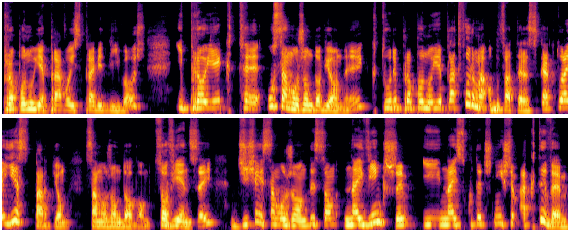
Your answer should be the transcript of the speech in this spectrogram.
proponuje Prawo i Sprawiedliwość i projekt e, usamorządowiony, który proponuje Platforma Obywatelska, która jest partią samorządową. Co więcej, dzisiaj samorządy są największym i najskuteczniejszym aktywem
